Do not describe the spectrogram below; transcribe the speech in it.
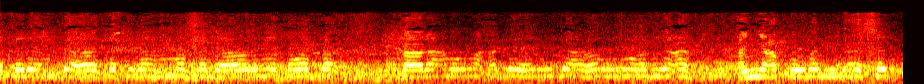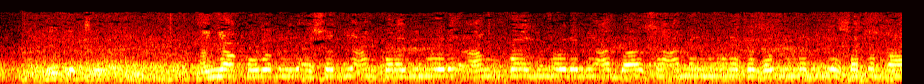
أكل عندها كتبا ثم صلى ولم يتوضأ. قال عمرو وحدثني جعفر بن ربيعة عن يعقوب بن الأشد. عن يعقوب بن الأشد عن قريب مولى عن قريب مولى بن عباس عن ميمونة زوج النبي صلى الله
